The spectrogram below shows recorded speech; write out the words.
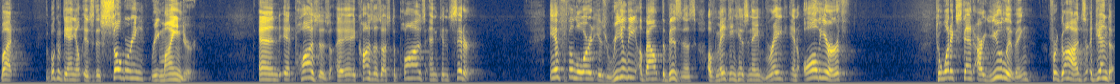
But the book of Daniel is this sobering reminder and it pauses it causes us to pause and consider if the Lord is really about the business of making his name great in all the earth, to what extent are you living for God's agenda?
